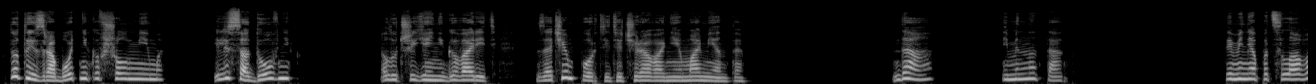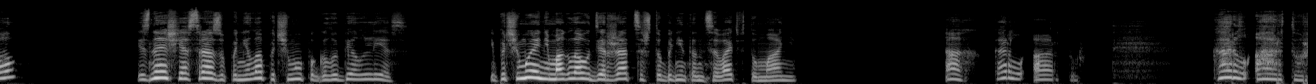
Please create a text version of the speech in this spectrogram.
кто-то из работников шел мимо, или садовник. Лучше ей не говорить, зачем портить очарование момента. Да, именно так. Ты меня поцеловал? И знаешь, я сразу поняла, почему поголубел лес. И почему я не могла удержаться, чтобы не танцевать в тумане. Ах, Карл Артур. Карл Артур.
